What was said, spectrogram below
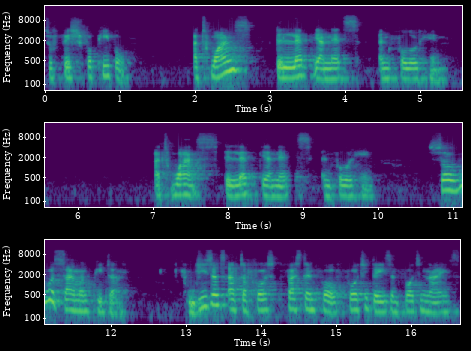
to fish for people. At once they left their nets and followed him. At once they left their nets and followed him. So, who was Simon Peter? Jesus, after fasting for 40 days and 40 nights,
